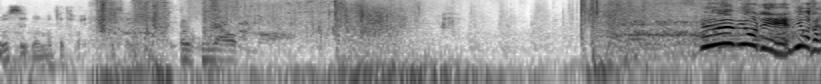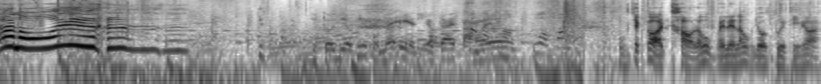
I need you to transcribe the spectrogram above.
รู้สึกว่ามันจะถอยไปใส่พี่เออคุณยาว พี่อดเห็พี่อดห้าร้อยอีกตัวเดียวพี่ผมได้เอทเก็บได้ตังค์แล้วผมจะกอดเข่าแล้วผมไปเลยแล้วผมโยนปืนทิ้งดีกว่า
